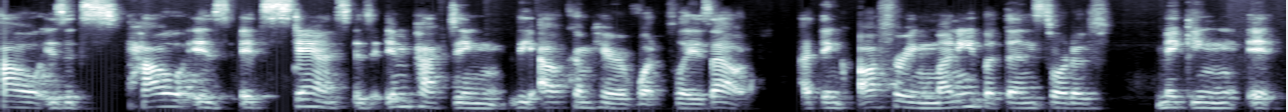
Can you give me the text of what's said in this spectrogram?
how is its how is its stance is impacting the outcome here of what plays out. I think offering money, but then sort of making it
